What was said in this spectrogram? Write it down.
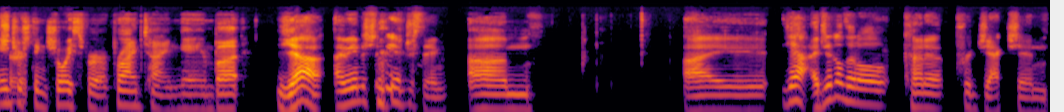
interesting sure. choice for a primetime game, but yeah, I mean it should be interesting. Um I yeah, I did a little kind of projection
